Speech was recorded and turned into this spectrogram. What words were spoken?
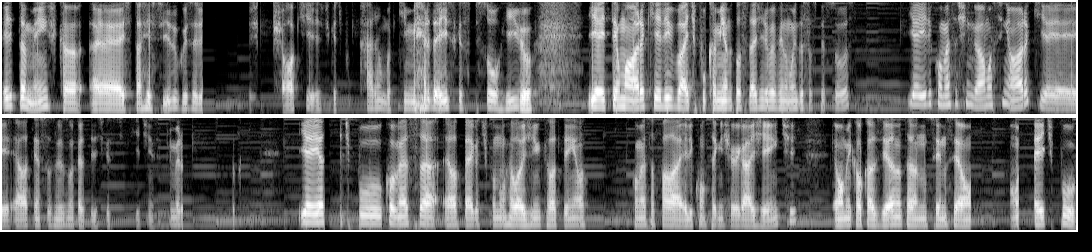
ele também fica é, estarrecido com isso, ele fica em choque, ele fica tipo, caramba, que merda é isso, que essa pessoa horrível. E aí tem uma hora que ele vai, tipo, caminhando pela cidade, ele vai vendo um monte dessas pessoas, e aí ele começa a xingar uma senhora, que é, ela tem essas mesmas características que tinha esse primeiro. E aí, tipo, começa. Ela pega, tipo, num reloginho que ela tem, ela começa a falar, ele consegue enxergar a gente. É um homem caucasiano, tá não sei, não sei aonde. Aí, tipo,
